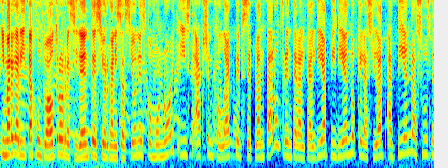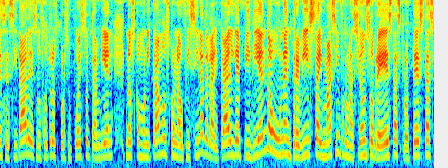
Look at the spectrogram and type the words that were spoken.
Y Margarita, junto a otros residentes y organizaciones como Northeast Action Collective, se plantaron frente a la alcaldía pidiendo que la ciudad atienda sus necesidades. Nosotros, por supuesto, también nos comunicamos con la oficina del alcalde pidiendo una entrevista y más información sobre estas protestas,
